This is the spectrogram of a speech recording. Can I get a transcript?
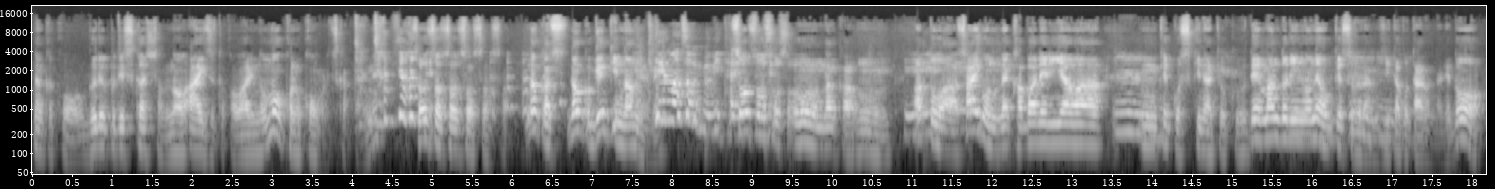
なんかこうグループディスカッションの合図とか終わりのもこのコウモリ使ったりね。そうそうそうそうそうそう。なんかなんか元気になるんだよね。テーマソングみたいそうそうそうそう。うんなんかうん。あとは最後のねカバレリアはう、うんん、結構好きな曲でマンドリンのね、うん。オーケストラで弾いたことあるんだけど、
